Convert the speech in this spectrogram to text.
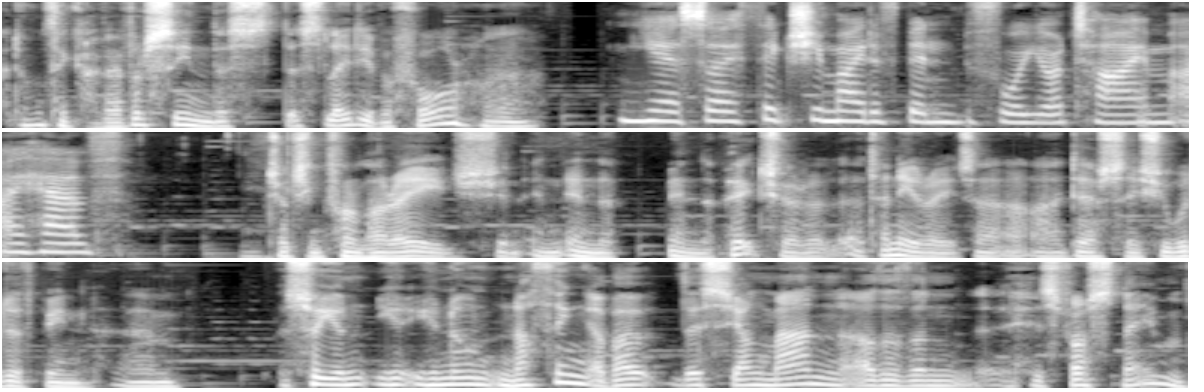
I don't think I've ever seen this this lady before. Uh, Yes, I think she might have been before your time. I have. judging from her age in, in, in the in the picture, at, at any rate, I, I dare say she would have been. Um, so you, you you know nothing about this young man other than his first name?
